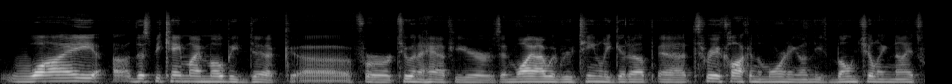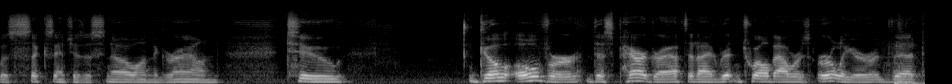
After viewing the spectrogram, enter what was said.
why uh, this became my Moby Dick uh, for two and a half years, and why I would routinely get up at three o'clock in the morning on these bone-chilling nights with six inches of snow on the ground to go over this paragraph that I had written 12 hours earlier that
